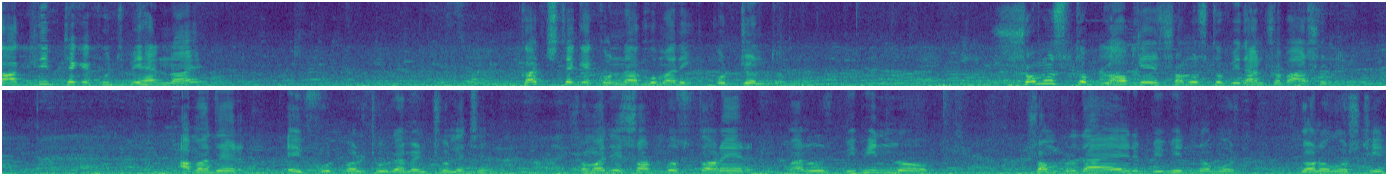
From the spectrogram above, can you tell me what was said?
কাকদ্বীপ থেকে কুচবিহার নয়, কচ্ছ থেকে কন্যাকুমারী পর্যন্ত। সমস্ত ব্লকে সমস্ত বিধানসভা আসনে আমাদের এই ফুটবল টুর্নামেন্ট চলেছে। সমাজের সর্বস্তরের মানুষ বিভিন্ন সম্প্রদায়ের বিভিন্ন গোষ্ঠ- জনগোষ্ঠীর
